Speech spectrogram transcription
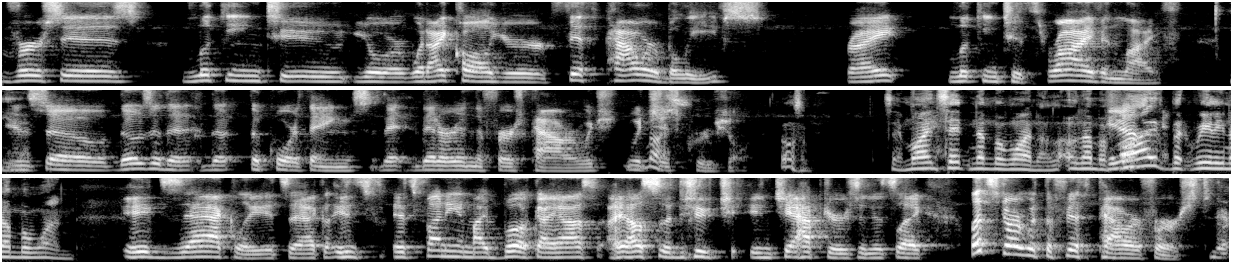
versus looking to your what I call your fifth power beliefs, right? Looking to thrive in life. Yeah. And so those are the, the the core things that that are in the first power, which which nice. is crucial. Awesome. So mindset number one, or number yeah. five, but really number one. Exactly, exactly. It's it's funny in my book. I ask I also do ch- in chapters, and it's like let's start with the fifth power first. Yeah,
